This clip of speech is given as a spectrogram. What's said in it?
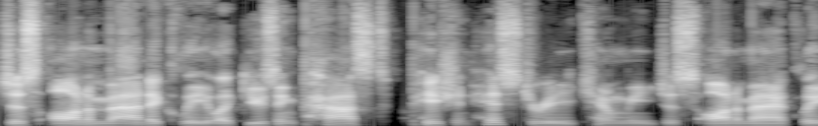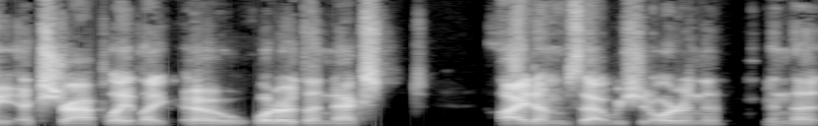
just automatically like using past patient history can we just automatically extrapolate like oh what are the next items that we should order in the in the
